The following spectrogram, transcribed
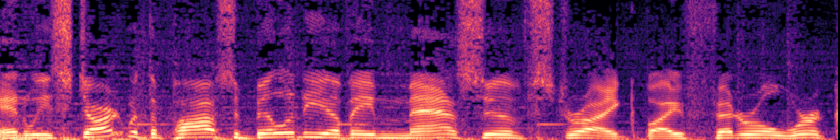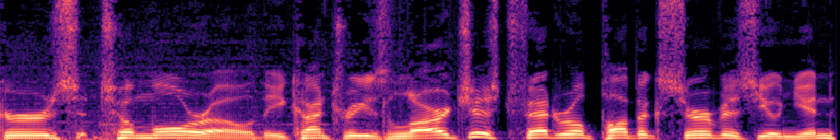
And we start with the possibility of a massive strike by federal workers tomorrow. The country's largest federal public service union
